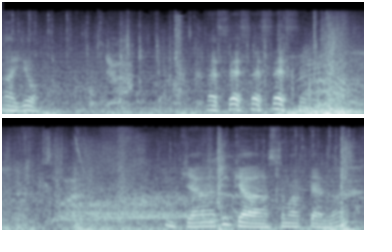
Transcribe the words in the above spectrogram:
Ah io. F F F F. Minchia, picchia sto martello, eh.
